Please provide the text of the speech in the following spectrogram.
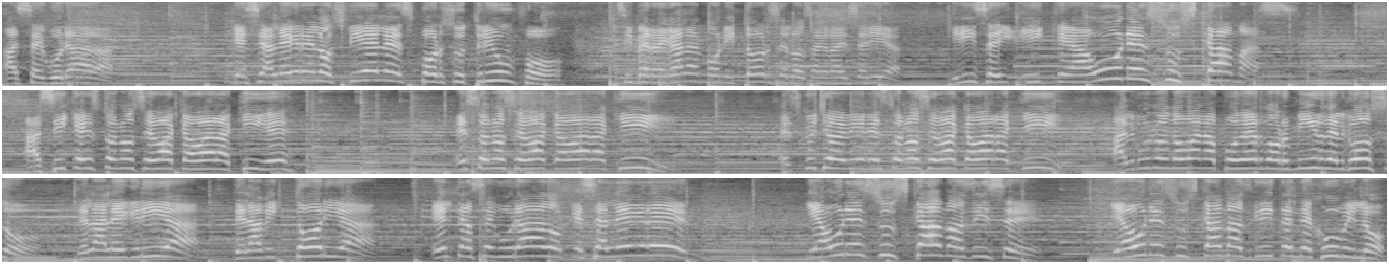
asegurada. Que se alegren los fieles por su triunfo. Si me regalan monitor, se los agradecería. Y dice, y que aún en sus camas. Así que esto no se va a acabar aquí, ¿eh? Esto no se va a acabar aquí. Escúchame bien, esto no se va a acabar aquí. Algunos no van a poder dormir del gozo, de la alegría, de la victoria. Él te ha asegurado que se alegren. Y aún en sus camas, dice, y aún en sus camas griten de júbilo.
